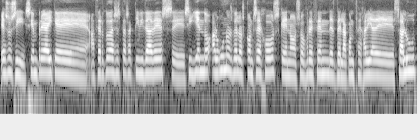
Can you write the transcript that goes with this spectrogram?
Eso sí, siempre hay que hacer todas estas actividades eh, siguiendo algunos de los consejos que nos ofrecen desde la Concejalía de Salud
